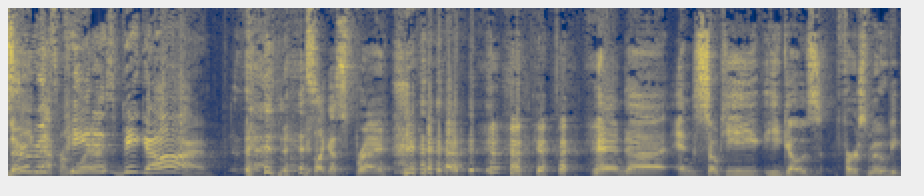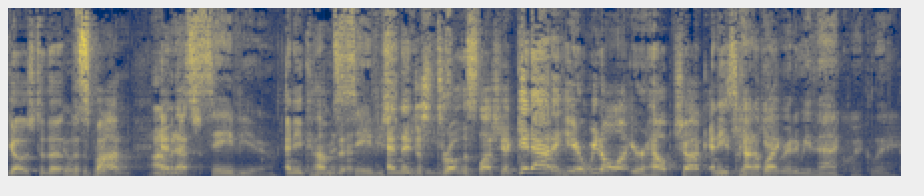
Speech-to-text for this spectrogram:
Nervous from Blair. penis, be gone. it's like a spray. and uh, and so he he goes first move. He goes to the, Goes the to spot, Brooklyn. I'm and gonna that's save you. and he comes in, save you and they just throw the slushy. Get out of here! We don't want your help, Chuck. And You he's kind of get like, rid of me that quickly.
